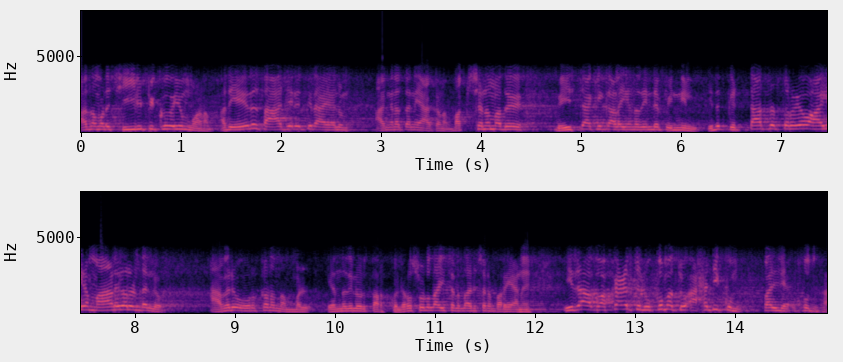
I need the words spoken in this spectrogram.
അത് നമ്മൾ ശീലിപ്പിക്കുകയും വേണം. അത് ഏത് സാഹചര്യത്തിലായാലും അങ്ങനെ തന്നെ ആക്കണം. ഭക്ഷണം അത് വേസ്റ്റാക്കി കളയുന്നതിന്റെ പിന്നിൽ ഇത് കിട്ടാത്ത എത്രയോ ആയിരം ആളുകളുണ്ടല്ലോ. അവർ ഓർക്കണം നമ്മൾ എന്നതിലൊരു തർക്കമില്ല. റസൂള്ളി വസല്ലം പറയാണ് ഇതാ വഖഅത്തുൽ ഉക്കുമത്തു അഹദിക്കും ഹുദ്ഹ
